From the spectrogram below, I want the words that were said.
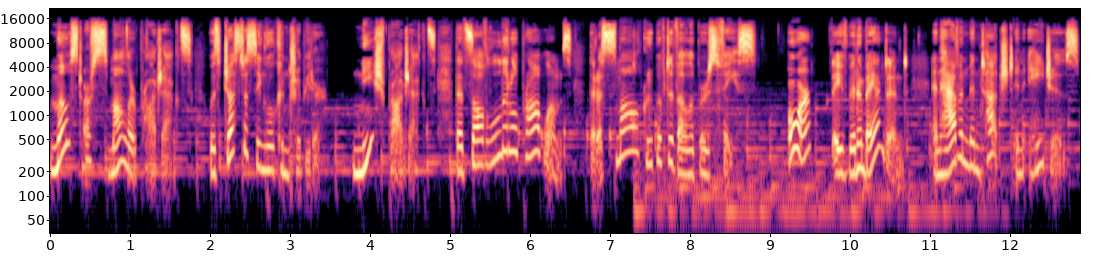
Most are smaller projects with just a single contributor niche projects that solve little problems that a small group of developers face. Or they've been abandoned and haven't been touched in ages.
